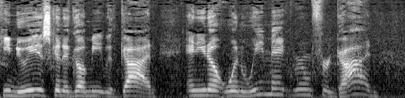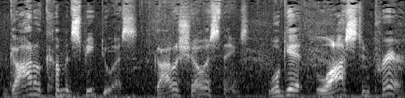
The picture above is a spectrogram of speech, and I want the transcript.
He knew he was going to go meet with God. And you know, when we make room for God, God will come and speak to us. God will show us things. We'll get lost in prayer.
